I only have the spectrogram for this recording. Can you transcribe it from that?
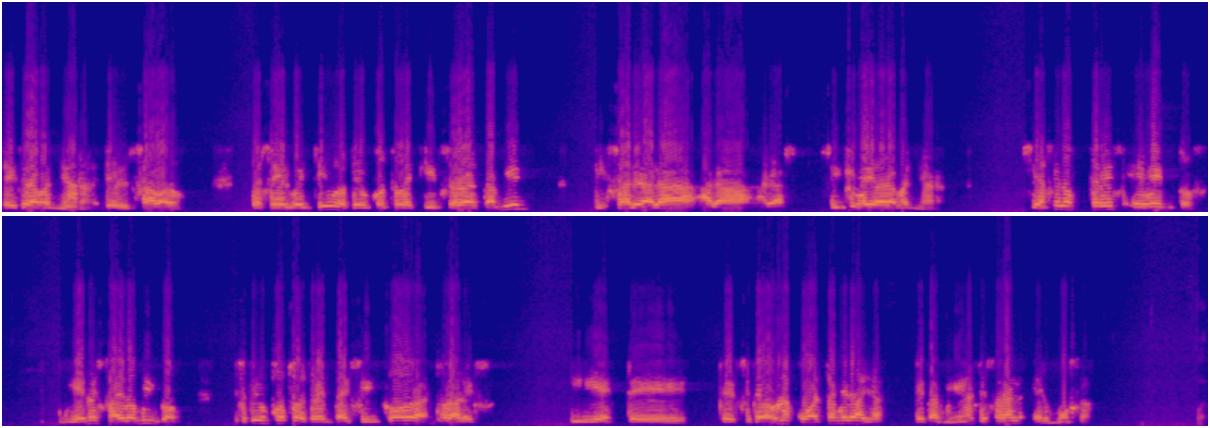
6 de la mañana del sábado. Entonces el 21 tiene un costo de 15 dólares también y sale a, la, a, la, a las 5 y media de la mañana. Si hace los tres eventos, viernes, sábado y domingo, eso tiene un costo de 35 dólares y este que se te da una cuarta medalla que también es artesanal hermosa. Pues,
